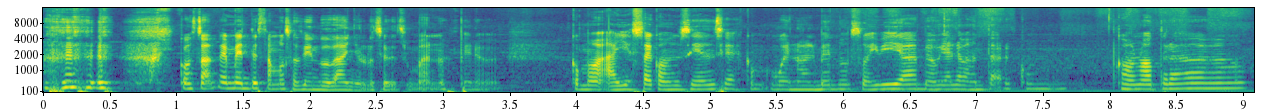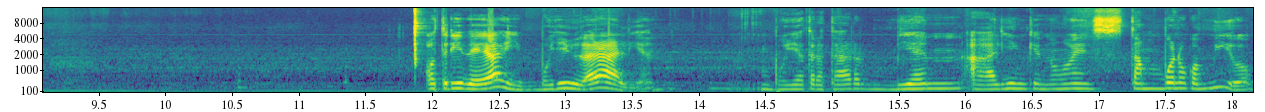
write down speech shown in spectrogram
Constantemente estamos haciendo daño los seres humanos, pero como hay esa conciencia, es como, bueno, al menos hoy día me voy a levantar con, con otra otra idea y voy a ayudar a alguien. Voy a tratar bien a alguien que no es tan bueno conmigo.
